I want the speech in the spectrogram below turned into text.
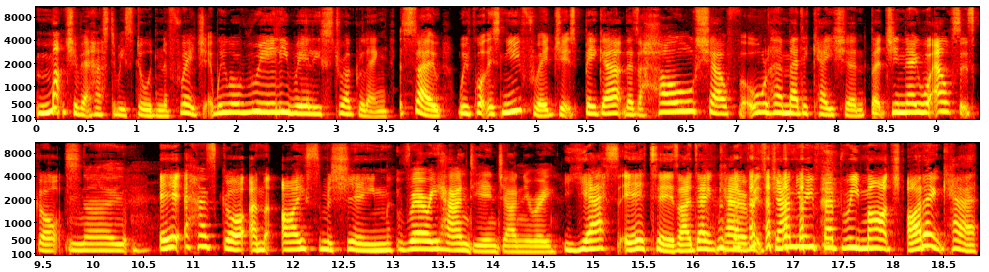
much of it has to be stored in the fridge. We were really, really struggling. So, we've got this new fridge. It's bigger, there's a whole shelf for all her medication. But do you know what else it's got? No, It has got an ice machine. very handy in January. Yes, it is. I don't care if it's January, February, March. I don't care.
